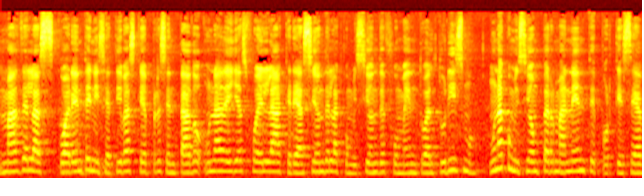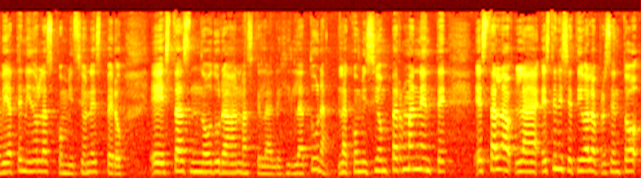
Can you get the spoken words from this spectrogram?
más de las 40 iniciativas que he presentado, una de ellas fue la creación de la Comisión de Fomento al Turismo, una comisión permanente porque se había tenido las comisiones, pero estas no duraban más que la legislatura. La comisión permanente, esta, esta iniciativa la presentó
